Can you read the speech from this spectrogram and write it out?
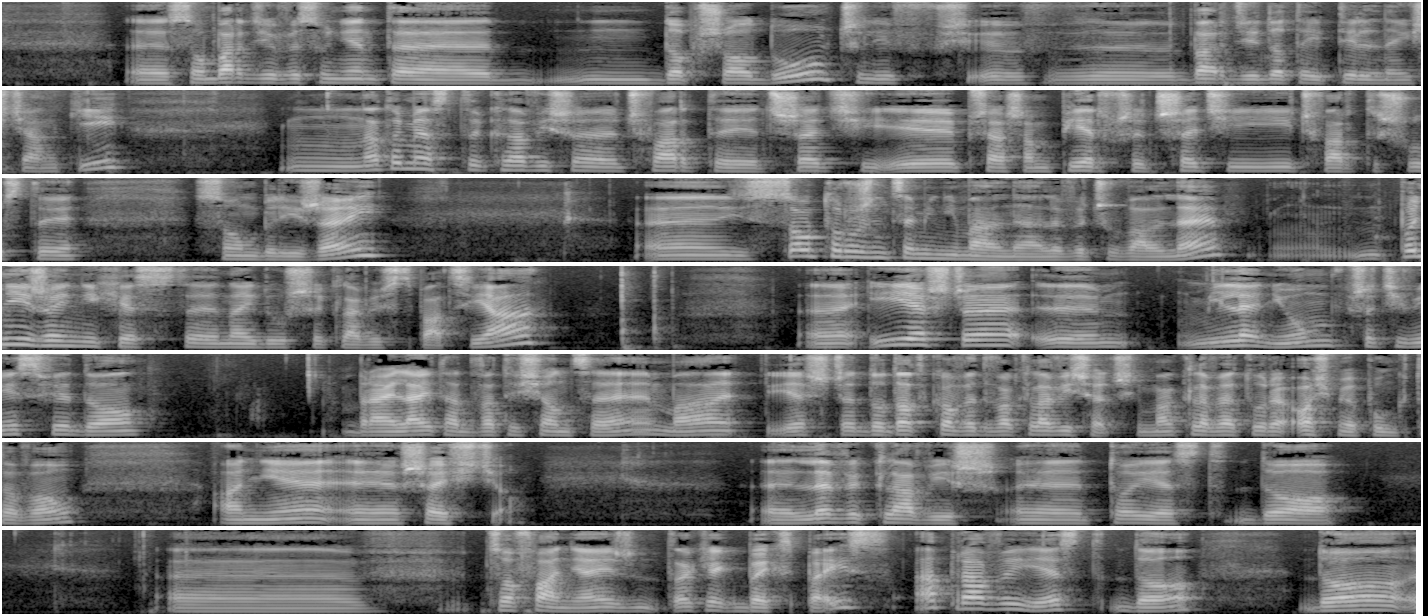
e, są bardziej wysunięte mm, do przodu, czyli w, w, bardziej do tej tylnej ścianki. Mm, natomiast klawisze czwarty, trzeci, yy, przepraszam, pierwszy, trzeci, czwarty, szósty są bliżej. Yy, są to różnice minimalne, ale wyczuwalne. Poniżej nich jest najdłuższy klawisz spacja. Yy, I jeszcze Millennium w przeciwieństwie do Braille'a 2000 ma jeszcze dodatkowe dwa klawisze, czyli ma klawiaturę 8-punktową, a nie 6. E, e, lewy klawisz e, to jest do cofania, tak jak backspace, a prawy jest do do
